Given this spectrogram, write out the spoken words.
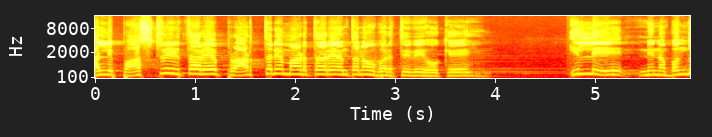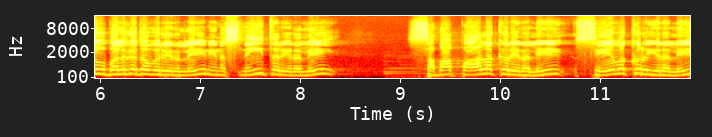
ಅಲ್ಲಿ ಪಾಸ್ಟ್ರ್ ಇರ್ತಾರೆ, ಪ್ರಾರ್ಥನೆ ಮಾಡ್ತಾರೆ ಅಂತ ನಾವು ಬರ್ತೀವಿ, ಓಕೆ? ಇಲ್ಲಿ ನಿನ್ನ ಬಂಧು ಬಲಗದವರಿರಲಿ ನಿನ್ನ ಸ್ನೇಹಿತರಿರಲಿ ಸಭಾಪಾಲಕರಿರಲಿ ಸೇವಕರು ಇರಲಿ,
